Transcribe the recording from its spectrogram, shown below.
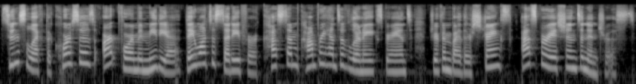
students select the courses, art form, and media they want to study for a custom, comprehensive learning experience driven by their strengths, aspirations, and interests.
